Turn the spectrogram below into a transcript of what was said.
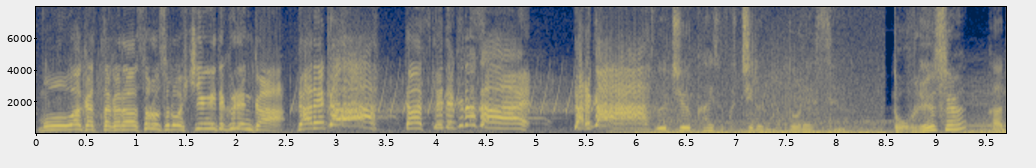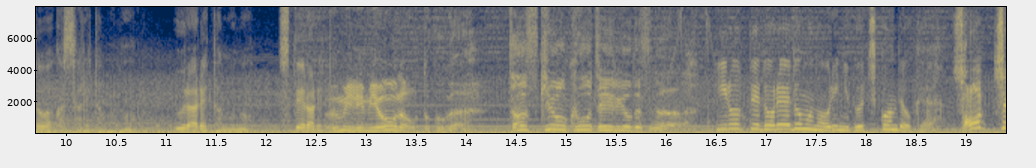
もうわかったからそろそろ引き上げてくれんか？誰か！助けてください！誰か！宇宙海賊千鳥の奴隷船。奴隷船？角分かされたもの売られたもの捨てられたもの。海に妙な男が助けを請うているようですが。拾って奴隷どもの檻にぶち込んでおけ。そっち！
